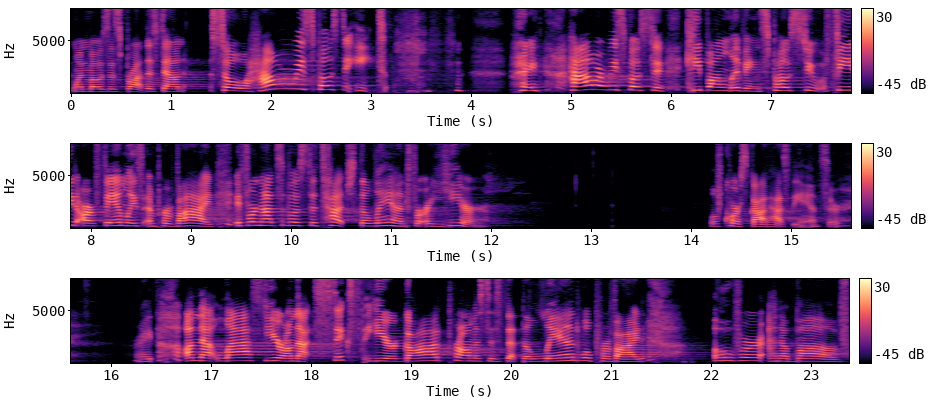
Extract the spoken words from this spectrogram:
when Moses brought this down. So, how are we supposed to eat? right? How are we supposed to keep on living, supposed to feed our families and provide if we're not supposed to touch the land for a year? Well, of course, God has the answer right? On that last year, on that sixth year, God promises that the land will provide over and above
